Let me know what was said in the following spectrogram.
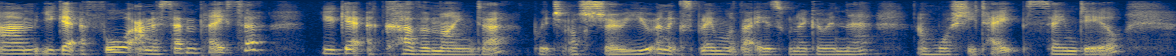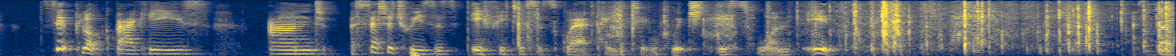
um, you get a four and a seven placer. You get a cover minder, which I'll show you and explain what that is when I go in there, and washi tape, same deal. Ziploc baggies, and a set of tweezers if it is a square painting, which this one is. So,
